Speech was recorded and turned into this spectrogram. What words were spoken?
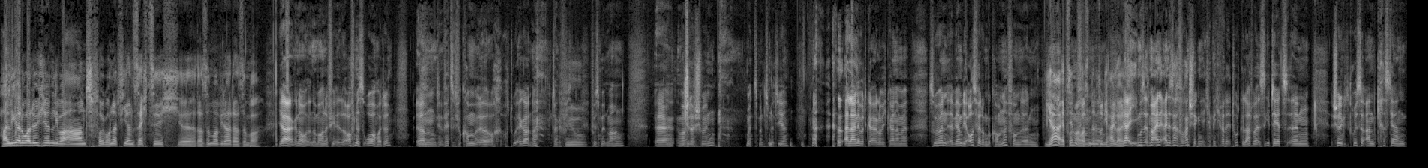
Hallihallo, Hallöchen, lieber Arndt, Folge 164, äh, da sind wir wieder, da sind wir. Ja, genau, Nummer 104, also offenes Ohr heute. Ähm, herzlich willkommen, äh, auch, auch du, Eggert, ne? Danke fürs, Jo. fürs Mitmachen. Äh, immer wieder schön mit, mit, mit dir. Alleine wird, glaube ich, keiner mehr zuhören. Äh, wir haben die Auswertung bekommen, ne? Vom, ähm, Ja, erzähl von- mal, was von, sind denn so ähm, die Highlights? Ja, ich muss erstmal eine, eine Sache voranstecken. Ich habe mich gerade totgelacht, weil es gibt ja jetzt ähm, schöne Grüße an Christian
